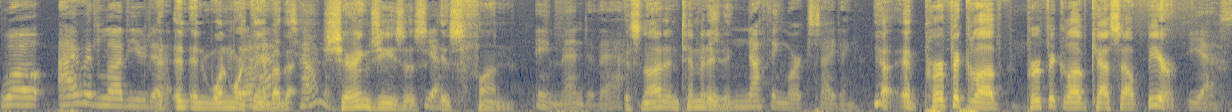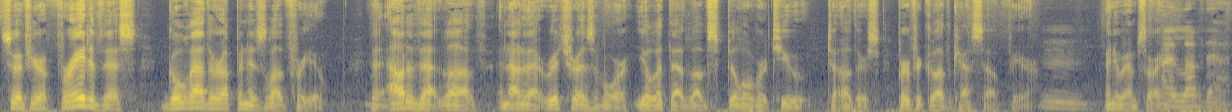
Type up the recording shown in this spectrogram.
Well, I would love you to. And, and one more thing ahead, about that: sharing Jesus Yeah. is fun. amen to that. It's not There's intimidating. nothing more exciting. Yeah, and perfect love, perfect love casts out fear. Yes. So if you're afraid of this, go lather up in His love for you. That out of that love and out of that rich reservoir, you'll let that love spill over to you to others. Perfect love casts out fear. Anyway, I'm sorry. Mm. I love that.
